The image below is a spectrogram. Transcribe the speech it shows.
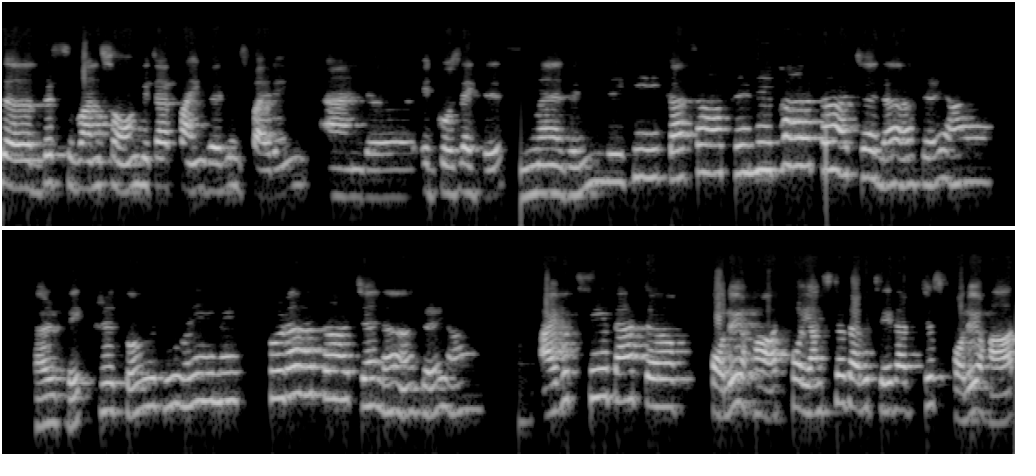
uh, this one song which I find very inspiring, and uh, it goes like this: मैं जिंदगी का साथ निभाता चला गया, हर फिक्र को धुएं में उड़ाता चला गया. I would say that uh, follow your heart. For youngsters, I would say that just follow your heart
